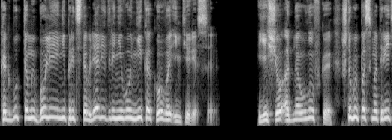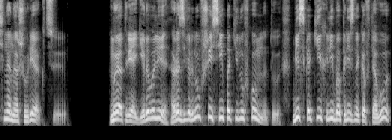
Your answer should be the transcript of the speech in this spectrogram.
как будто мы более не представляли для него никакого интереса. Еще одна уловка, чтобы посмотреть на нашу реакцию. Мы отреагировали, развернувшись и покинув комнату, без каких-либо признаков того,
